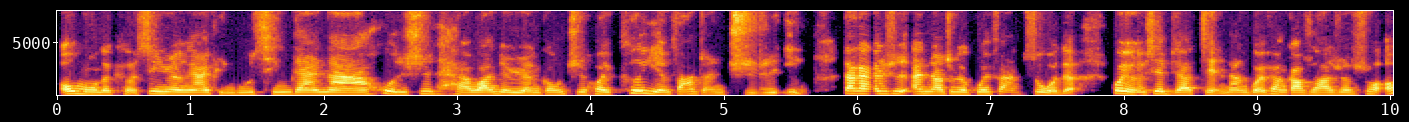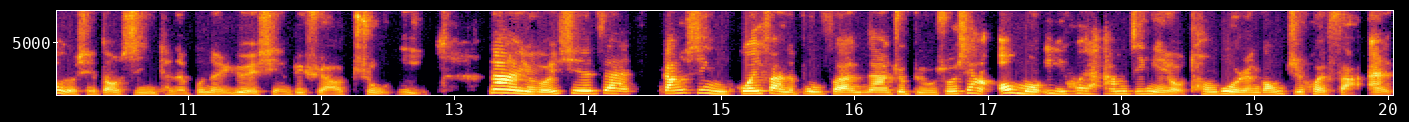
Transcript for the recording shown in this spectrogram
欧盟的可信任 AI 评估清单啊，或者是台湾的人工智慧科研发展指引，大概就是按照这个规范做的，会有一些比较简单规范，告诉他说说，哦，有些东西你可能不能越线，必须要注意。那有一些在刚性规范的部分，那就比如说像欧盟议会，他们今年有通过人工智慧法案。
